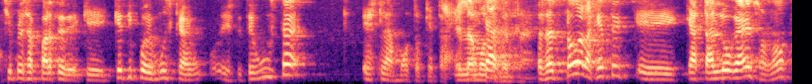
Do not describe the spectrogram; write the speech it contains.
siempre esa parte de que qué tipo de música este, te gusta, es la moto que traes. Es la moto que traes. O sea, toda la gente eh, cataloga eso, ¿no?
